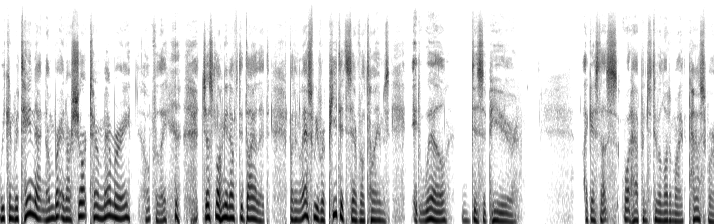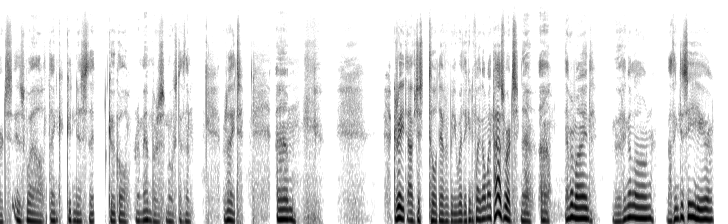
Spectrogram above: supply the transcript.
we can retain that number in our short term memory, hopefully, just long enough to dial it. But unless we repeat it several times, it will disappear. I guess that's what happened to a lot of my passwords as well. Thank goodness that Google remembers most of them. Right. Um, great. I've just told everybody where they can find all my passwords. Now, uh, never mind. Moving along. Nothing to see here.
